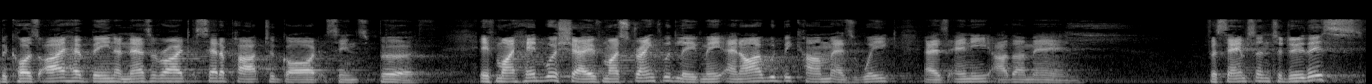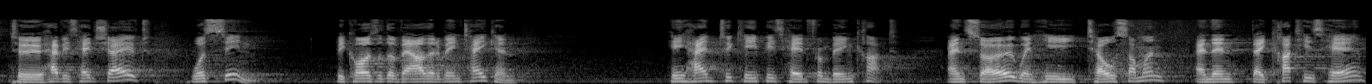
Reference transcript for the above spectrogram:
Because I have been a Nazarite set apart to God since birth. If my head were shaved, my strength would leave me, and I would become as weak as any other man. For Samson to do this, to have his head shaved, was sin because of the vow that had been taken. He had to keep his head from being cut. And so when he tells someone and then they cut his hair,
